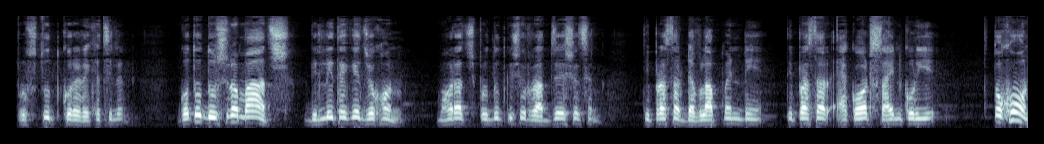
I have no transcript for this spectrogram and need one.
প্রস্তুত করে রেখেছিলেন? গত দোসরা মার্চ দিল্লি থেকে যখন মহারাজ প্রদ্যুৎ কিশোর রাজ্যে এসেছেন তিপ্রাসার ডেভেলপমেন্ট নিয়ে, তিপ্রাসার অ্যাকোয়ার্ড সাইন করিয়ে, তখন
